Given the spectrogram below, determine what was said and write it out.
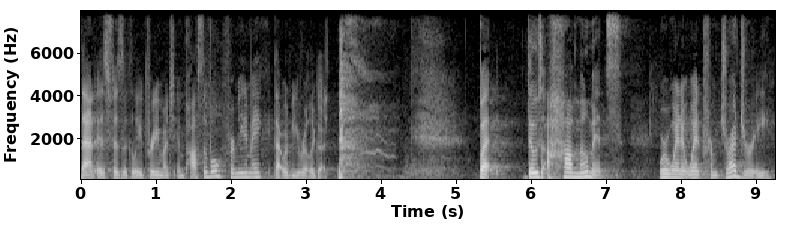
that is physically pretty much impossible for me to make, that would be really good. but those aha moments were when it went from drudgery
